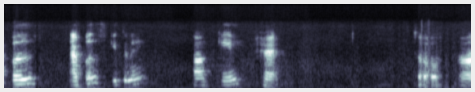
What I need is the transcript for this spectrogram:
apple apples kitne ka ke hai so uh,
